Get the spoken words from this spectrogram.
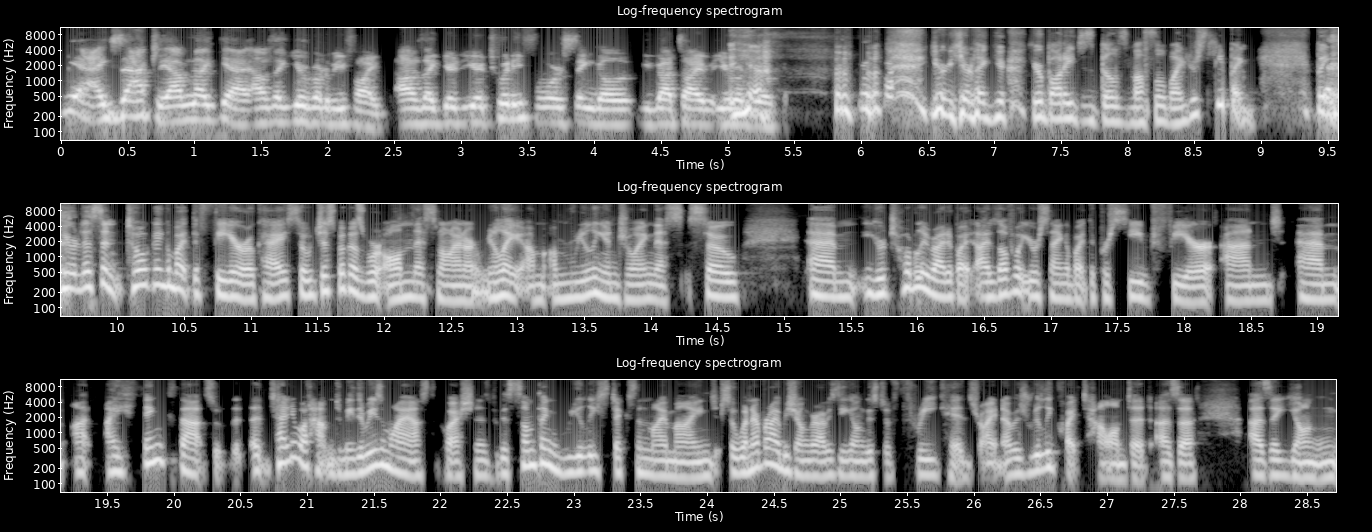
yeah, exactly. I'm like, yeah. I was like, you're going to be fine. I was like, you're you're 24, single. You got time. You're yeah. you're you're like your your body just builds muscle while you're sleeping. But here, listen, talking about the fear, okay? So just because we're on this now, and I really, I'm I'm really enjoying this. So um, you're totally right about. I love what you were saying about the perceived fear, and um, I, I think that's. I'll uh, tell you what happened to me. The reason why I asked the question is because something really sticks in my mind. So whenever I was younger, I was the youngest of three kids, right? And I was really quite talented as a as a young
